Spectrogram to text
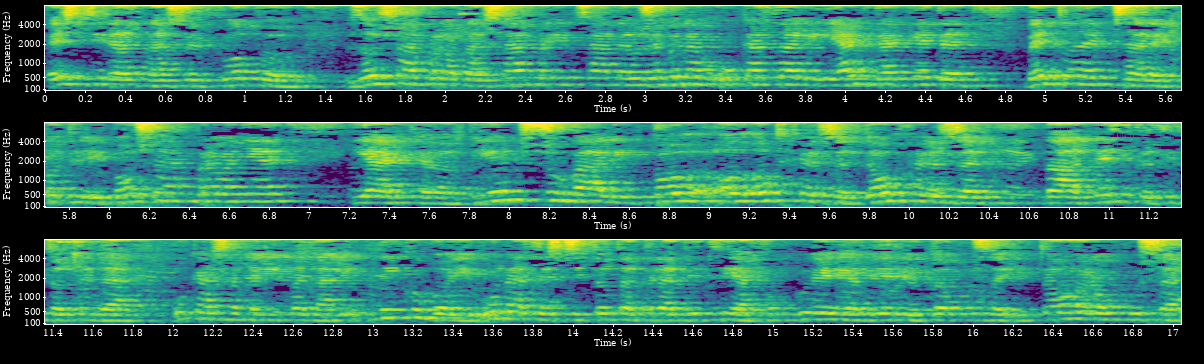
Ešte raz našich chlopov zo Šambrona, Šambrinčanov, že by nám ukázali, jak takede Betlehemčare chodili po Šambrone, jak vienšuvali od chrže do chrže. No a dneska si to teda ukážeme iba na Lipniku, bo i u nás ešte tota tradícia funguje. Ja vierim tomu, že i toho roku sa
